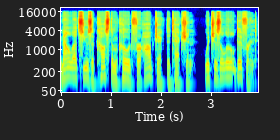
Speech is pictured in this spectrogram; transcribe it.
Now let's use a custom code for object detection, which is a little different.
